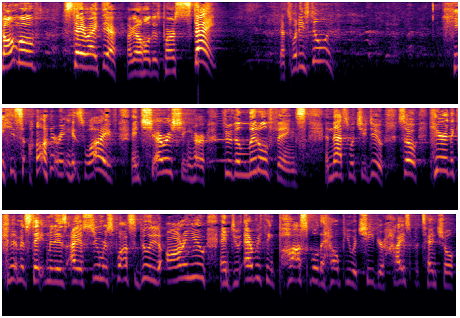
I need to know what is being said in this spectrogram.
don't move. Stay right there. I gotta hold his purse. Stay. That's what he's doing. He's honoring his wife and cherishing her through the little things. And that's what you do. So here the commitment statement is I assume responsibility to honor you and do everything possible to help you achieve your highest potential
